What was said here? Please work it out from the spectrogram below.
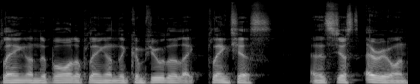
playing on the board or playing on the computer, like playing chess, and it's just everyone.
